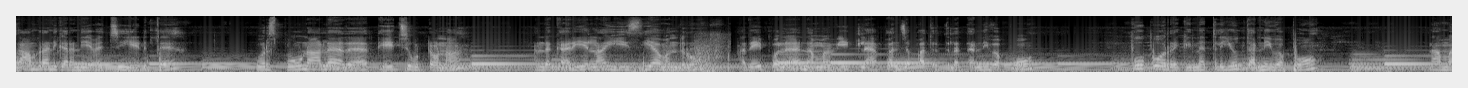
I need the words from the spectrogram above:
சாம்பிராணி கரண்டியை வச்சு எடுத்து ஒரு ஸ்பூனால் அதை தேய்ச்சி விட்டோன்னா அந்த கறியெல்லாம் ஈஸியாக வந்துடும் அதே போல் நம்ம வீட்டில் பஞ்ச பாத்திரத்தில் தண்ணி வைப்போம். பூ போடுற கிண்ணத்துலேயும் தண்ணி வைப்போம். நாம்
